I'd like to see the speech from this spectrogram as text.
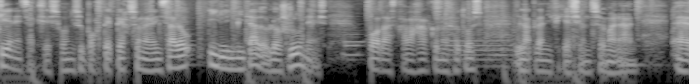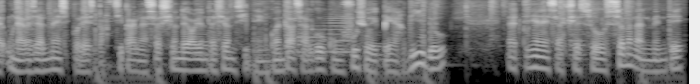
tienes acceso a un soporte personalizado ilimitado los lunes. Podrás trabajar con nosotros la planificación semanal. Eh, una vez al mes puedes participar en la sesión de orientación si te encuentras algo confuso y perdido tienes acceso semanalmente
